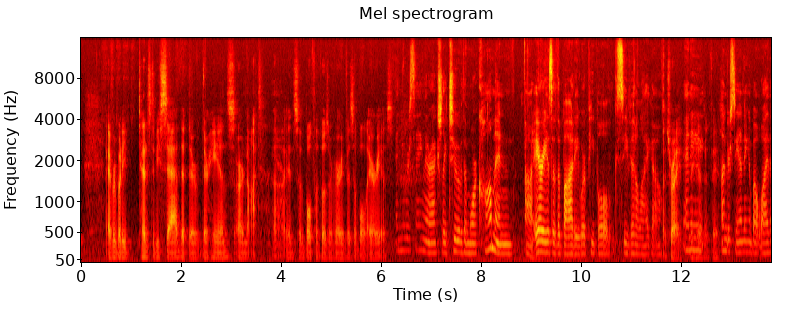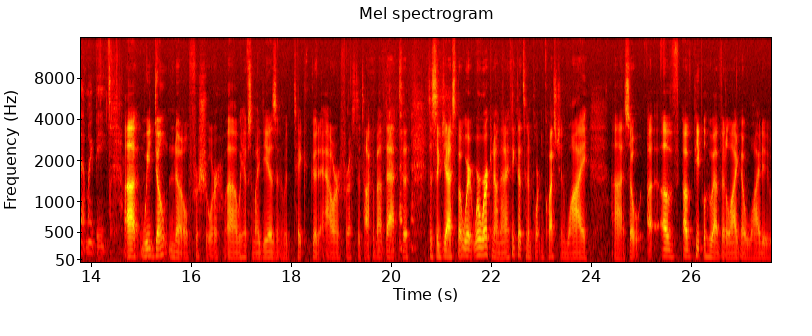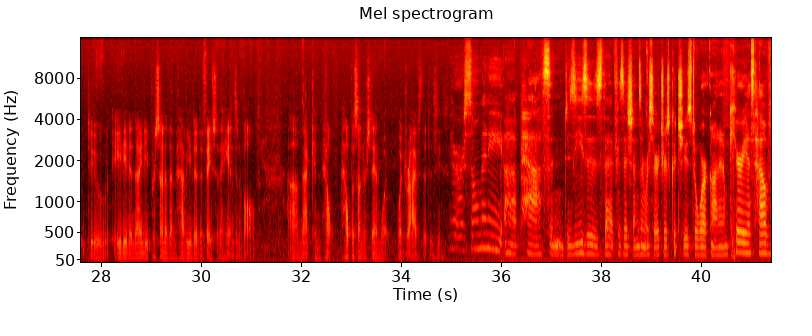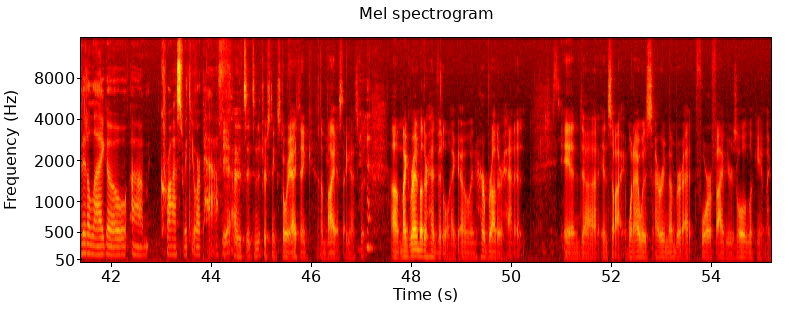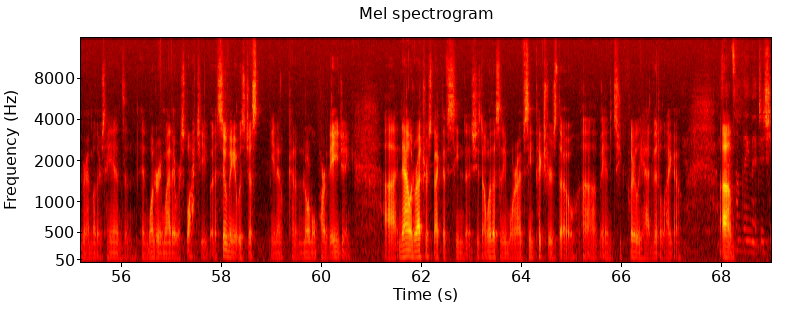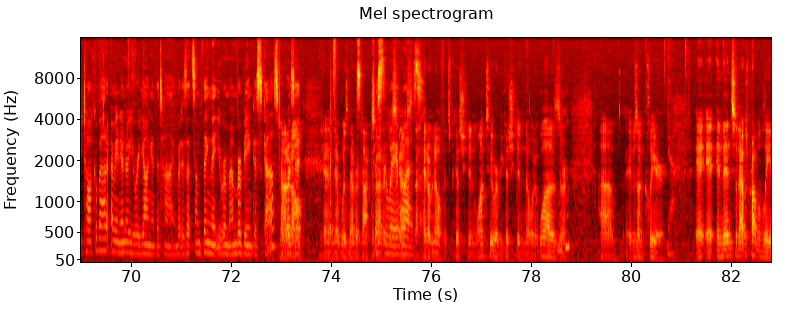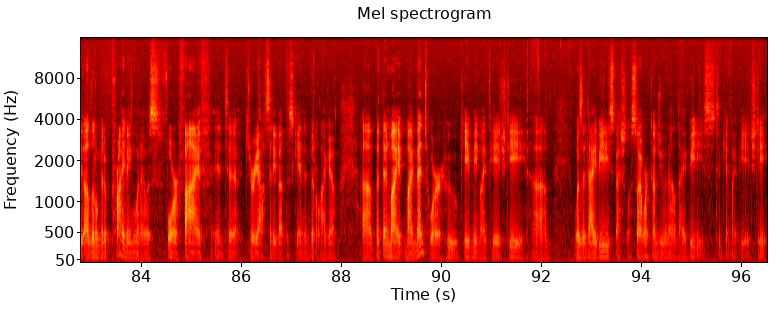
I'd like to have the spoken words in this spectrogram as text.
Everybody tends to be sad that their, their hands are not. Uh, and so both of those are very visible areas. And you were saying they're actually two of the more common uh, yeah. areas of the body where people see vitiligo. That's right. Any understanding about why that might be? Uh, we don't know for sure. Uh, we have some ideas, and it would take a good hour for us to talk about that to, to suggest. But we're, we're working on that. I think that's an important question. Why? Uh, so uh, of, of people who have vitiligo, why do, do 80 to 90 percent of them have either the face or the hands involved? um, that can help help us understand what, what drives the disease. There are so many uh, paths and diseases that physicians and researchers could choose to work on, and I'm curious how vitiligo um, crossed with your path. Yeah, it's, it's an interesting story, I think. I'm biased, I guess, but uh, my grandmother had vitiligo and her brother had it. And, uh, and so I, when I was, I remember at four or five years old looking at my grandmother's hands and, and wondering why they were splotchy, but assuming it was just, you know, kind of a normal part of aging. Uh, now, in retrospect, I've seen, uh, she's not with us anymore. I've seen pictures though, um, and she clearly had vitiligo. Is that um, something that, did she talk about it? I mean, I know you were young at the time, but is that something that you remember being discussed? Or not was at all. It yeah, it was never talked about or discussed. I don't know if it's because she didn't want to or because she didn't know what it was mm-hmm. or um, it was unclear. Yeah. And, and, then, so that was probably a little bit of priming when I was four or five into curiosity about the skin and vitiligo. Uh, but then my, my mentor, who gave me my PhD, um, was a diabetes specialist. So I worked on juvenile diabetes to get my PhD,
